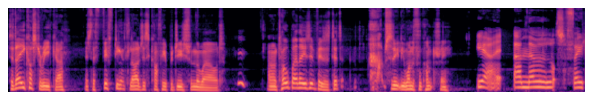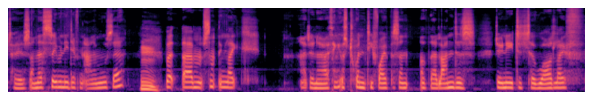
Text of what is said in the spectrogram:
Today, Costa Rica is the 15th largest coffee producer in the world. And I'm told by those who visited, absolutely wonderful country. Yeah, um, there were lots of photos, and there's so many different animals there. But um, something like, I don't know, I think it was 25% of their land is donated to wildlife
